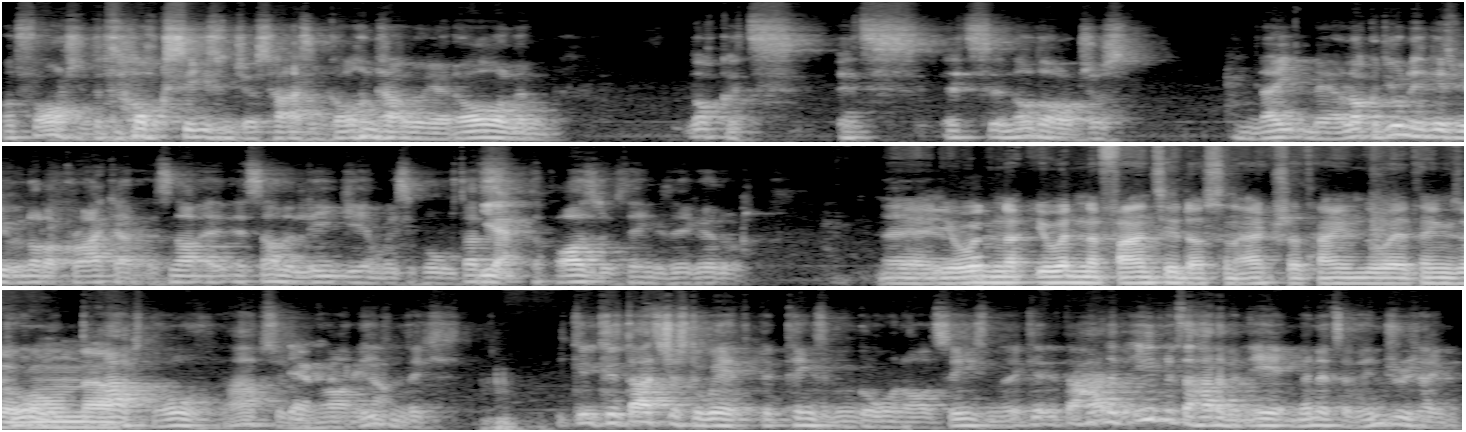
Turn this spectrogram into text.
unfortunately, the dog season just hasn't gone that way at all. And look, it's it's it's another just nightmare. Look, the only thing is we have another crack at it. It's not it's not a league game, I suppose. That's yeah. the positive thing to take out it. Yeah, you wouldn't you wouldn't have fancied us an extra time the way things are no, going now. No, absolutely yeah, not. Even like because that's just the way things have been going all season. Like, had, even if they had been eight minutes of injury time,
